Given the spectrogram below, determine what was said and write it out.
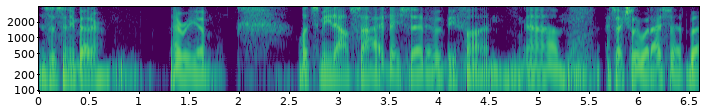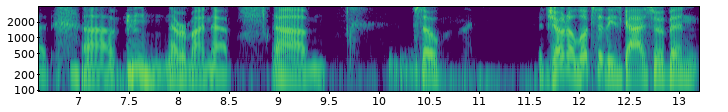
Is this any better? There we go. Let's meet outside, they said. It would be fun. Um, that's actually what I said, but uh, never mind that. Um, so Jonah looks at these guys who have been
